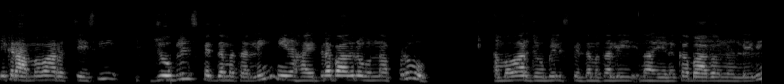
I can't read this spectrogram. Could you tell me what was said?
ఇక్కడ అమ్మవారు వచ్చేసి జూబ్లీస్ పెద్దమ్మ తల్లి. నేను హైదరాబాద్లో ఉన్నప్పుడు అమ్మవారు జూబ్లీస్ పెద్దమ్మ తల్లి నా వెనుక భాగంలో ఉండేది.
